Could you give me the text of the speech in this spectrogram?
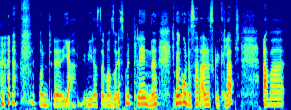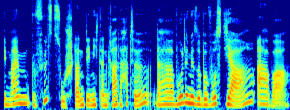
und äh, ja, wie das immer so ist mit Plänen, ne? Ich meine, gut, es hat alles geklappt, aber in meinem Gefühlszustand, den ich dann gerade hatte, da wurde mir so bewusst, ja, aber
